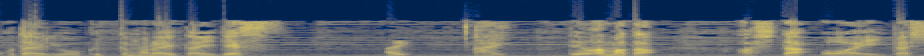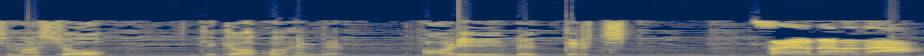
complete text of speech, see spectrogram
お便りを送ってもらいたいです。はい。はい。ではまた、明日お会いいたしましょう。で今日はこの辺で、アリーベッデルチ。さよならだ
